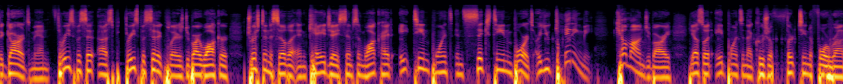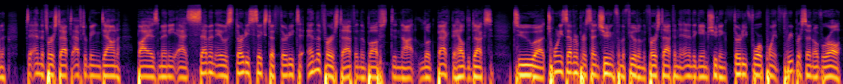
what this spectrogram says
the guards, man? Three specific, uh, three specific players: Jabari Walker, Tristan Da Silva, and KJ Simpson. Walker had 18 points and 16 boards. Are you kidding me? Come on, Jabari. He also had eight points in that crucial 13 to 4 run to end the first half after being down by as many as seven. It was 36 to 30 to end the first half, and the Buffs did not look back. They held the Ducks to uh, 27% shooting from the field in the first half and ended the game shooting 34.3% overall.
